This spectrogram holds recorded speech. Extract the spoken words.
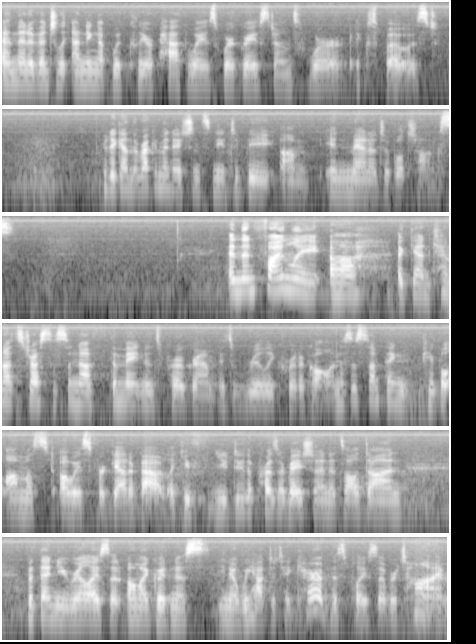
and then eventually ending up with clear pathways where gravestones were exposed. But again, the recommendations need to be um, in manageable chunks. And then finally, uh, again, cannot stress this enough, the maintenance program is really critical. And this is something people almost always forget about. Like you, you do the preservation, it's all done, but then you realize that, oh my goodness, you know, we have to take care of this place over time.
